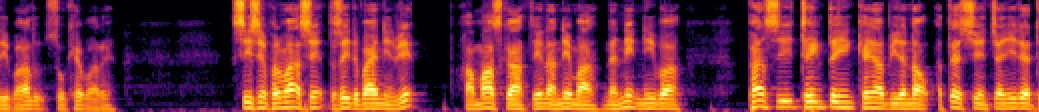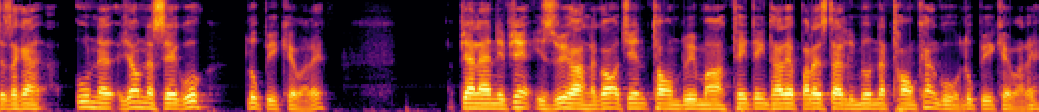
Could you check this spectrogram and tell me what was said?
သေးပါလို့ဆိုခဲ့ပါတယ်။စီစဉ်ပထမအဆင့်တစိမ့်တစ်ပိုင်းနေပြီဟာမတ်ကတင်းလာနေမှာနှစ်နှစ်နီးပါဖန်စီထိန်ထိန်ခံရပြီးတဲ့နောက်အသက်ရှင်ကျန်ရည်တဲ့ဒဇကန်ဦးနဲ့ရောက်20ကိုလုတ်ပေးခဲ့ပါတယ်။ပြန်လည်နေဖြင့်အစ္စရေးဟာ၎င်းအချင်းထောင်တွေမှာထိန်ထိန်ထားတဲ့ပါလက်စတိုင်းလူမျိုး2000ခန့်ကိုလုတ်ပေးခဲ့ပါတယ်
